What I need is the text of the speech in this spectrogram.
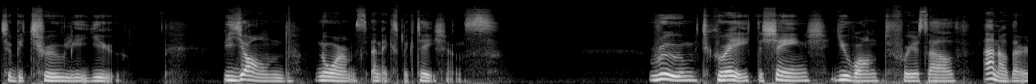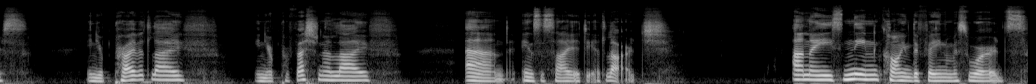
to be truly you, beyond norms and expectations. Room to create the change you want for yourself and others in your private life, in your professional life, and in society at large. Anais Nin coined the famous words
